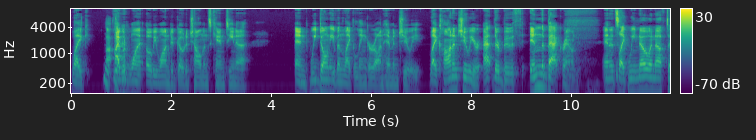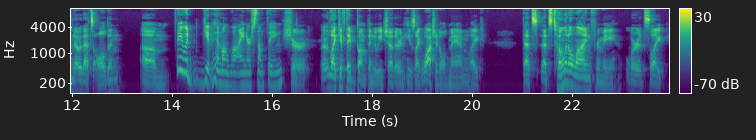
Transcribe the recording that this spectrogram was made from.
Like I- I would want Obi-Wan to go to Chalmun's cantina and we don't even like linger on him and Chewie. Like Han and Chewie are at their booth in the background. And it's like we know enough to know that's Alden. Um They would give him a line or something. sure. Like if they bump into each other and he's like, "Watch it, old man." Like that's that's towing a line for me where it's like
